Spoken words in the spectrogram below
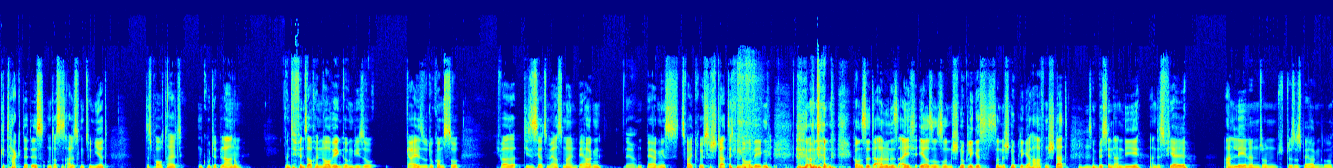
getaktet ist und dass es alles funktioniert, das braucht halt eine gute Planung. Und ich finde es auch in Norwegen irgendwie so geil. So, du kommst so, ich war dieses Jahr zum ersten Mal in Bergen Ja. und Bergen ist zweitgrößte Stadt in Norwegen. und dann kommst du da an und es ist eigentlich eher so, so ein schnuckliges, so eine schnucklige Hafenstadt. Mhm. So ein bisschen an die, an das Fjell anlehnend und das ist Bergen so.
